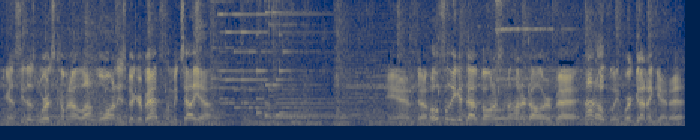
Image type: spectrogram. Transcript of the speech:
You're gonna see those words coming out a lot more on these bigger bets, let me tell you. And uh, hopefully we get that bonus on the $100 bet. Not hopefully, we're gonna get it.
